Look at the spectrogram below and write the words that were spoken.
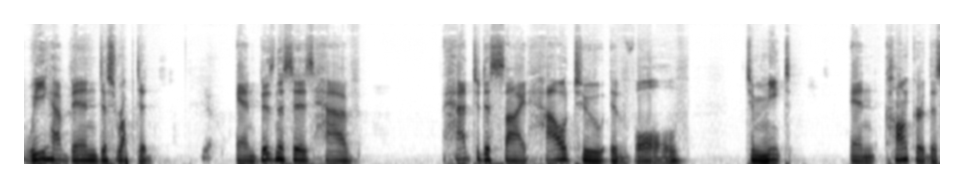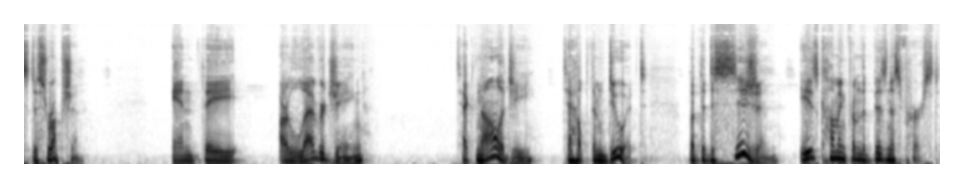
We have been disrupted. Yeah. And businesses have had to decide how to evolve to meet and conquer this disruption. And they are leveraging technology to help them do it. But the decision is coming from the business first.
